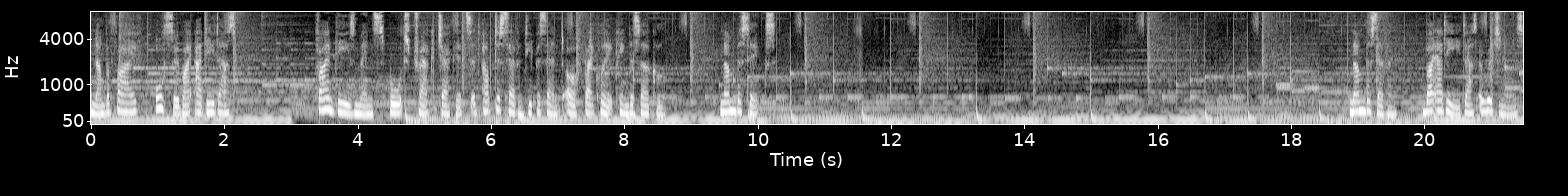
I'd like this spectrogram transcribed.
Number 5, also by Adidas. Find these men's sport track jackets at up to 70% off by clicking the circle. Number 6. Number 7. By Adidas Originals.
